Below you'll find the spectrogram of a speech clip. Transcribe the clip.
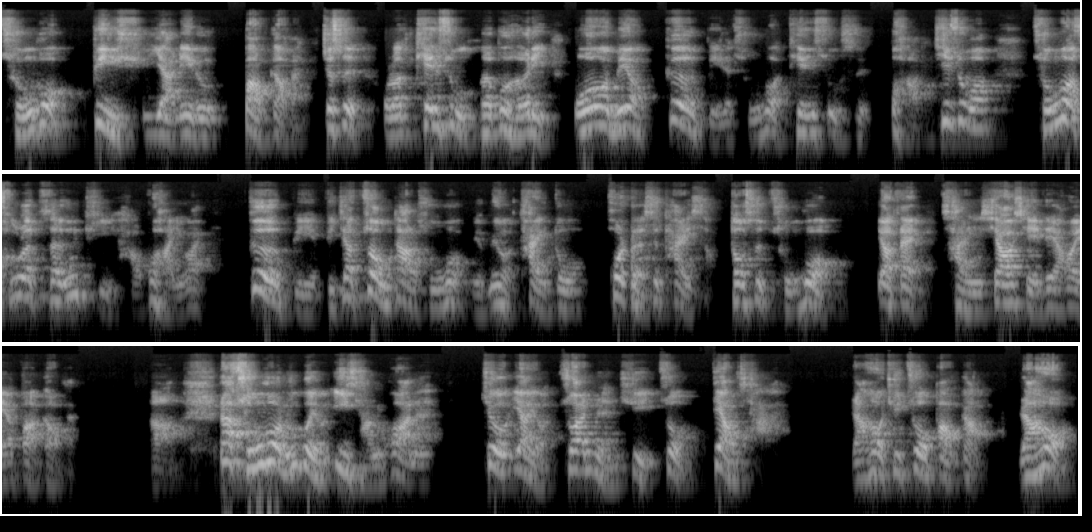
存货必须要列入报告的，就是我的天数合不合理？我没有个别的存货天数是不好的。记住哦，存货除了整体好不好以外，个别比较重大的存货有没有太多或者是太少，都是存货要在产销协调会要报告的啊。那存货如果有异常的话呢，就要有专人去做调查，然后去做报告，然后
